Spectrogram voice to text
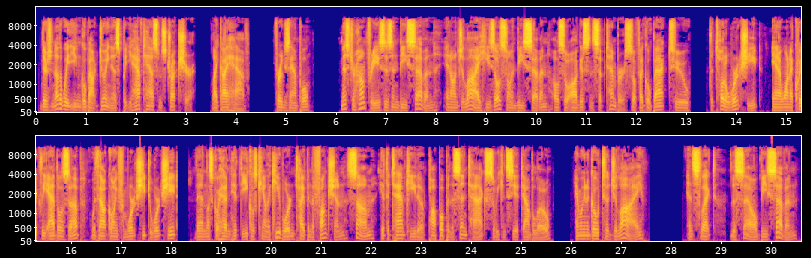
There's another way that you can go about doing this, but you have to have some structure, like I have. For example, Mr. Humphreys is in B7, and on July he's also in B7, also August and September. So if I go back to the total worksheet, and I want to quickly add those up without going from worksheet to worksheet, then let's go ahead and hit the equals key on the keyboard and type in the function sum, hit the tab key to pop open the syntax so we can see it down below. And we're going to go to July and select the cell B7,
